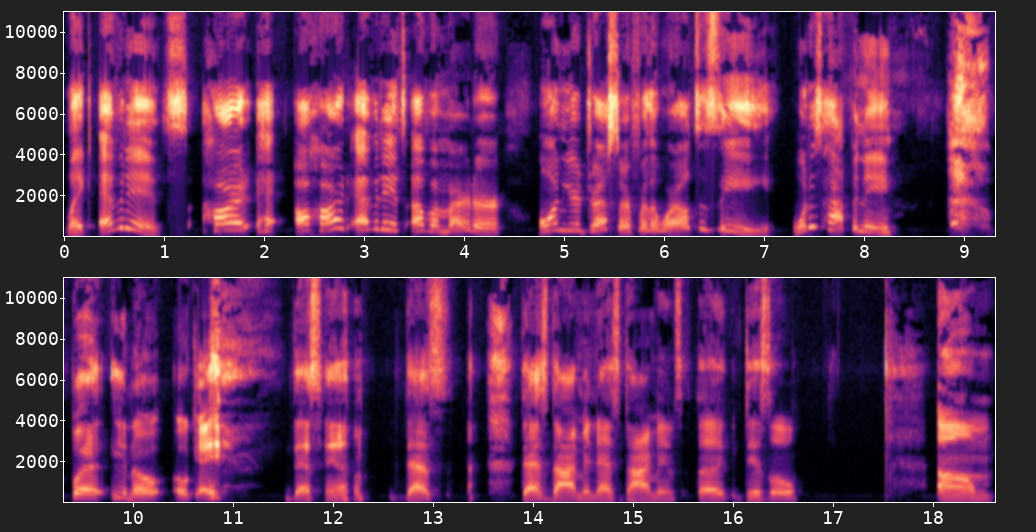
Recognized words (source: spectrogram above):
Like evidence, hard, a hard evidence of a murder on your dresser for the world to see. What is happening? but you know, okay, that's him that's that's Diamond. That's Diamond's Thug Dizzle. Um,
